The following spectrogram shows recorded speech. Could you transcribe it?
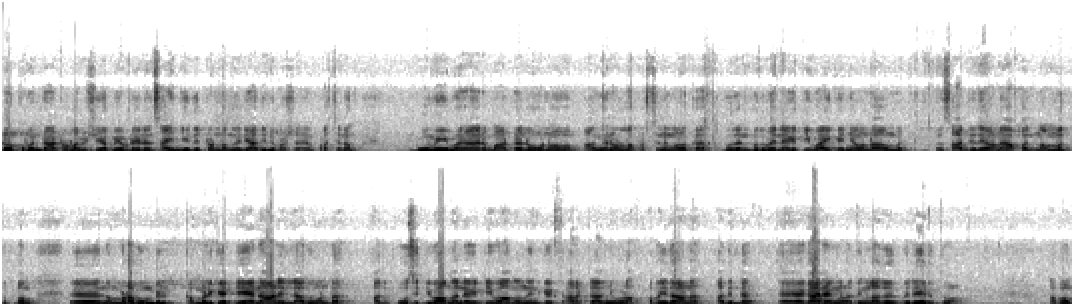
ഡോക്യുമെന്റ് ആയിട്ടുള്ള വിഷയം എവിടെയെങ്കിലും സൈൻ ചെയ്തിട്ടുണ്ടെന്ന് വരി അതിന് പ്രശ്ന പ്രശ്നം. ഭൂമിപരമായിട്ട് ലോണോ അങ്ങനെയുള്ള പ്രശ്നങ്ങളൊക്കെ ബുധൻ പൊതുവെ നെഗറ്റീവായി കഴിഞ്ഞാൽ ഉണ്ടാകാൻ പറ്റും സാധ്യതയാണ്. അപ്പം നമുക്കിപ്പം നമ്മുടെ മുമ്പിൽ കമ്മ്യൂണിക്കേറ്റ് ചെയ്യാൻ ആളില്ല. അതുകൊണ്ട് അത് പോസിറ്റീവ് ആണെന്നോ നെഗറ്റീവ് ആണെന്നോ എന്ന് എനിക്ക് കറക്റ്റ് അറിഞ്ഞുകൂടാം. അപ്പോൾ ഇതാണ് അതിന്റെ കാര്യങ്ങൾ. നിങ്ങളത് വിലയിരുത്തുക. അപ്പം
